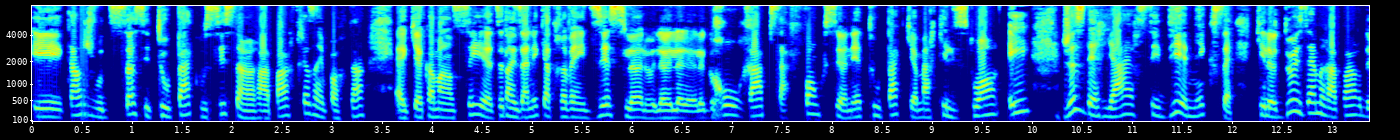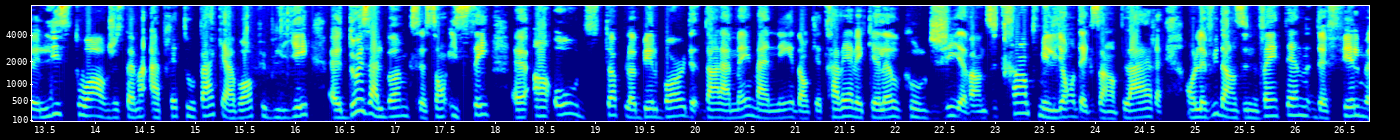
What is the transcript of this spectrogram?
Et quand je vous dis ça, c'est Tupac aussi, c'est un rappeur très important euh, qui a commencé, euh, tu sais, dans les années 90, là, le, le- le gros rap, ça fonctionnait. Tupac qui a marqué l'histoire. Et juste derrière, c'est DMX qui est le deuxième rappeur de l'histoire justement après Tupac à avoir publié euh, deux albums qui se sont hissés euh, en haut du top le Billboard dans la même année. Donc, il a travaillé avec LL Cool J, il a vendu 30 millions d'exemplaires. On l'a vu dans une vingtaine de films,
